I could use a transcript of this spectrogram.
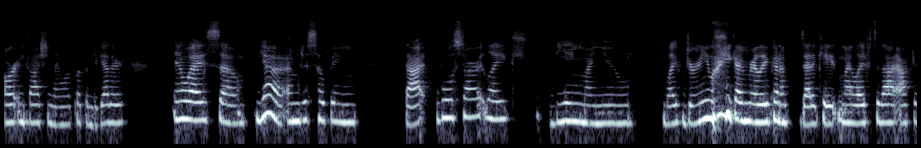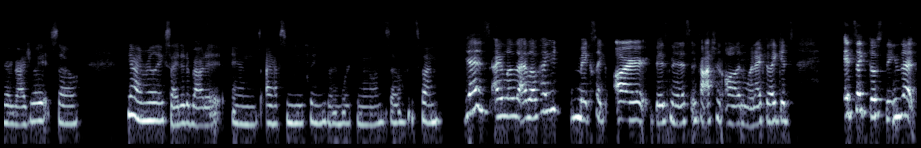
art and fashion. I want to put them together in a way. So yeah, I'm just hoping that will start like being my new life journey. Like I'm really gonna dedicate my life to that after I graduate. So yeah, I'm really excited about it and I have some new things that I'm working on. So it's fun. Yes, I love that. I love how you mix like art, business, and fashion all in one. I feel like it's it's like those things that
